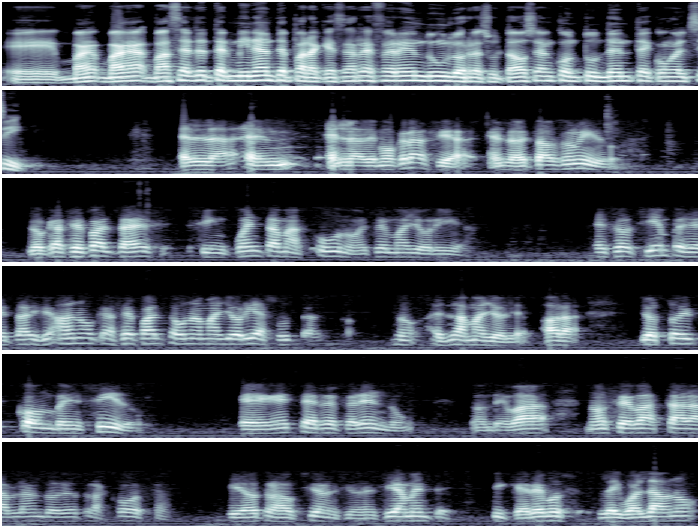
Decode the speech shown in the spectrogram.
eh, va, a ser determinante para que ese referéndum, los resultados sean contundentes con el sí? En la, democracia, en los Estados Unidos, lo que hace falta es 50 más 1, esa es mayoría. Eso siempre se está diciendo, ah, no, que hace falta una mayoría sustancial. No, es la mayoría. Ahora, yo estoy convencido que en este referéndum, donde va no se va a estar hablando de otras cosas y de otras opciones, sino sencillamente si queremos la igualdad o no,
